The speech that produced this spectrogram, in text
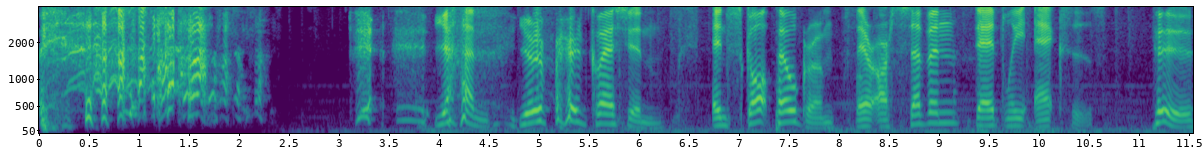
Jan, your third question. In Scott Pilgrim, there are seven deadly X's. Who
